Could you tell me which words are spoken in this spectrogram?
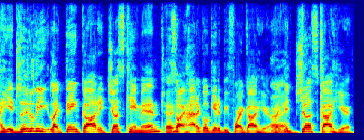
I it literally like thank God it just came in. Okay. So I had to go get it before I got here. like right. it just got here.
